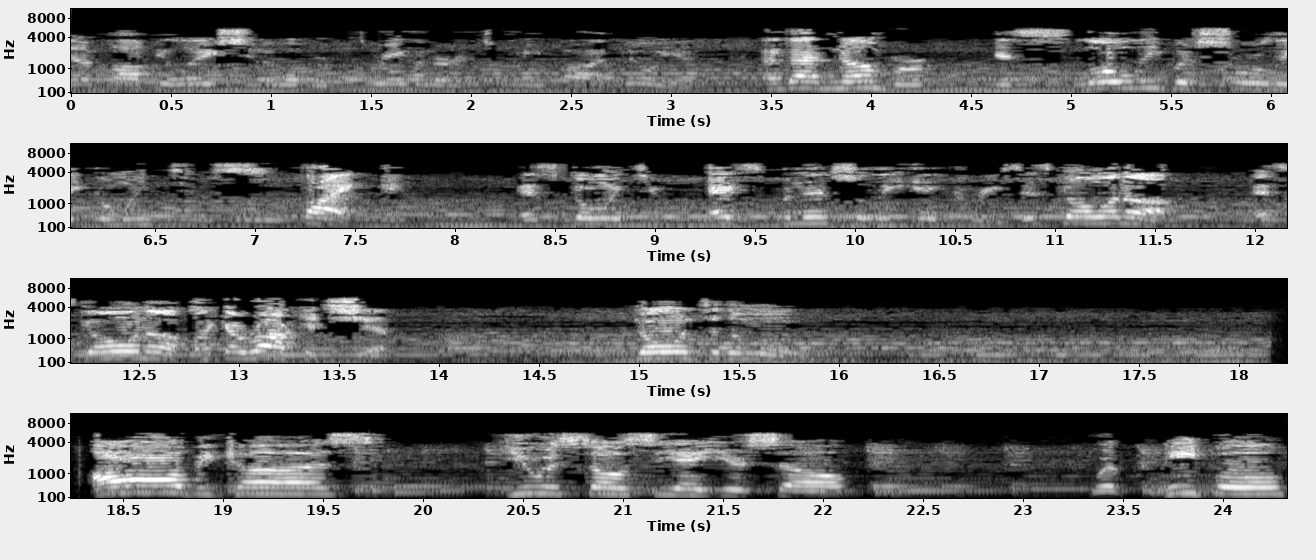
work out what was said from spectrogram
in a population of over 325 million. And that number is slowly but surely going to spike. It's going to exponentially increase. It's going up. It's going up like a rocket ship. Going to the moon. All because you associate yourself with people,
